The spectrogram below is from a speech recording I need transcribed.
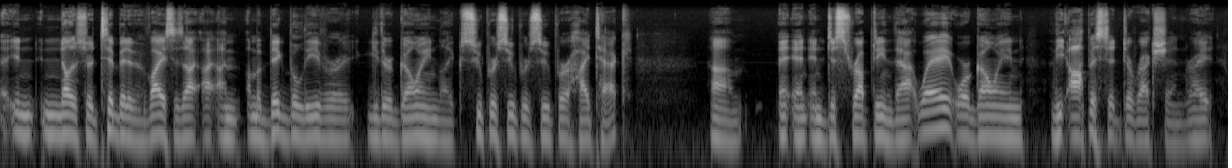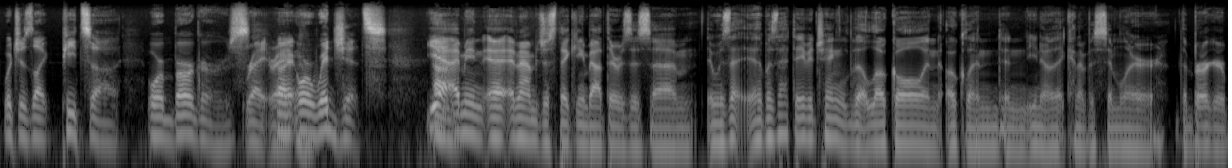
in, in another sort of tidbit of advice is, I, I, I'm I'm a big believer either going like super super super high tech, um, and and disrupting that way, or going the opposite direction, right? Which is like pizza or burgers, Right, right. or widgets. Yeah, Um, I mean, uh, and I'm just thinking about there was this. Um, it was that it was that David Chang, the Locol in Oakland, and you know that kind of a similar the burger.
